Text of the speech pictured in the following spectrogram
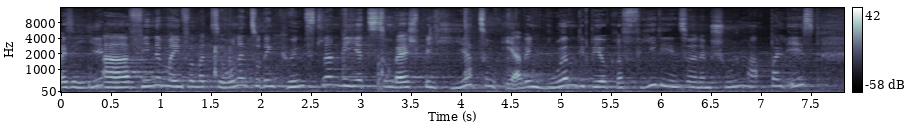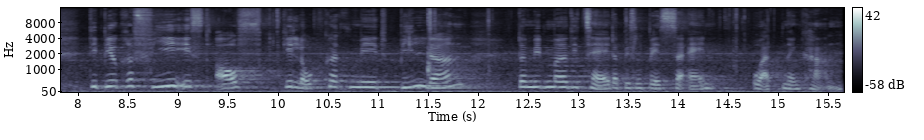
Also hier äh, findet man Informationen zu den Künstlern, wie jetzt zum Beispiel hier zum Erwin Wurm, die Biografie, die in so einem Schulmappel ist. Die Biografie ist aufgelockert mit Bildern, damit man die Zeit ein bisschen besser einordnen kann.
